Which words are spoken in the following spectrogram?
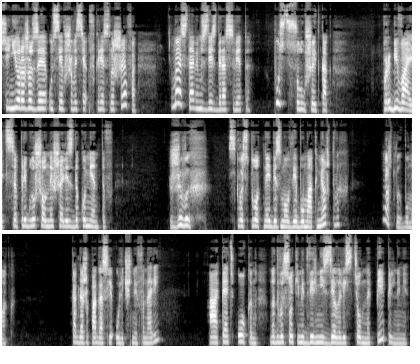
Сеньора Жозе, усевшегося в кресло шефа, мы оставим здесь до рассвета. Пусть слушает, как пробивается приглушенный шелест документов, живых сквозь плотное безмолвие бумаг мертвых, мертвых бумаг. Когда же погасли уличные фонари, а опять окон над высокими дверьми сделались темно-пепельными,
